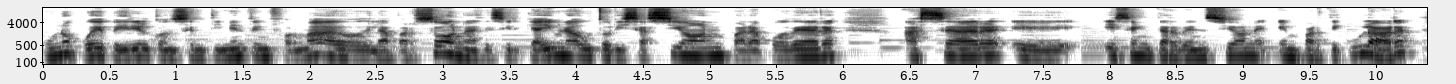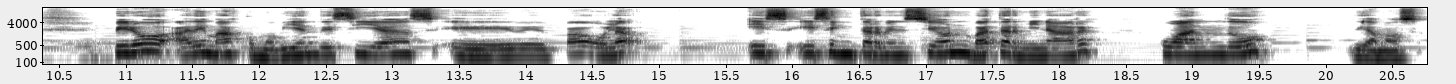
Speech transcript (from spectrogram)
uno puede pedir el consentimiento informado de la persona, es decir, que hay una autorización para poder hacer eh, esa intervención en particular. Pero además, como bien decías, eh, Paola, es, esa intervención va a terminar cuando, digamos,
